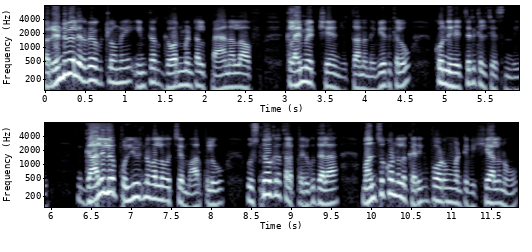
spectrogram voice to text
రెండు వేల ఇరవై ఒకటిలోనే inter governmental panel of climate change తన నివేదికలో కొన్ని హెచ్చరికలు చేసింది. గాలిలో పొల్యూషన్ వల్ల వచ్చే మార్పులు ఉష్ణోగ్రతల పెరుగుదల మంచుకొండలు కరిగిపోవడం వంటి విషయాలను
